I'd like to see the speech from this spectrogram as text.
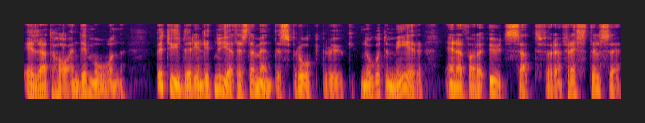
eller att ha en demon betyder enligt Nya testamentets språkbruk något mer än att vara utsatt för en frestelse,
